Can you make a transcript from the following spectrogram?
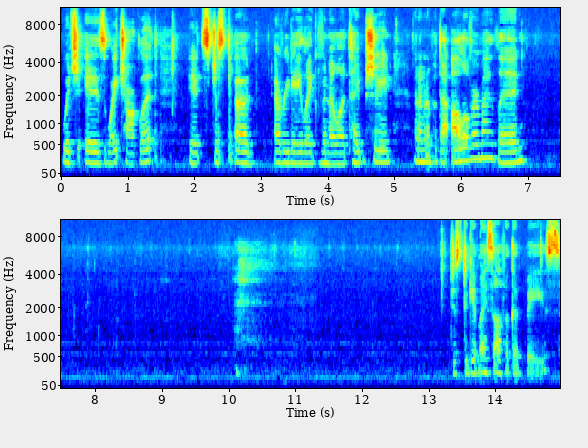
which is white chocolate. It's just a everyday like vanilla type shade. And I'm going to put that all over my lid. Just to give myself a good base.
